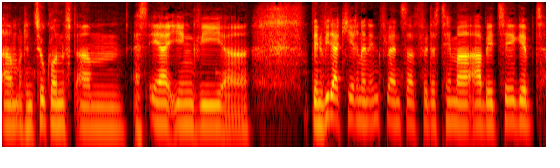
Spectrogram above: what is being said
ähm, und in Zukunft ähm, es eher irgendwie äh, den wiederkehrenden Influencer für das Thema ABC gibt,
